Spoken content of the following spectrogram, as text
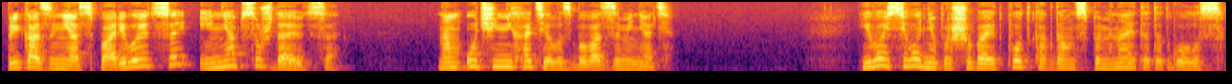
Приказы не оспариваются и не обсуждаются. Нам очень не хотелось бы вас заменять. Его и сегодня прошибает пот, когда он вспоминает этот голос.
